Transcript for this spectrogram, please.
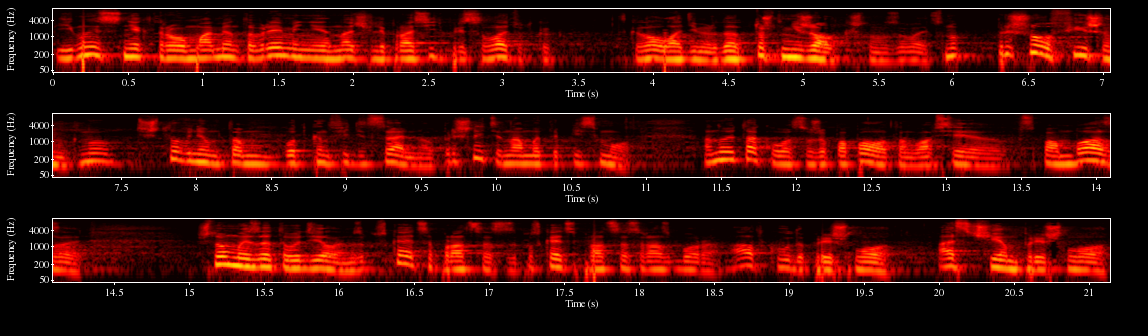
И мы с некоторого момента времени начали просить присылать, вот как сказал Владимир, да, то, что не жалко, что называется. Ну, пришел фишинг, ну, что в нем там вот конфиденциального? Пришлите нам это письмо. Оно и так у вас уже попало там во все спам-базы. Что мы из этого делаем? Запускается процесс, запускается процесс разбора. А откуда пришло? А с чем пришло?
